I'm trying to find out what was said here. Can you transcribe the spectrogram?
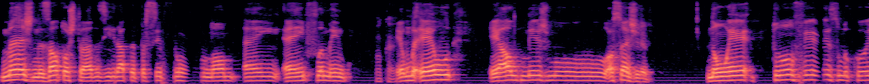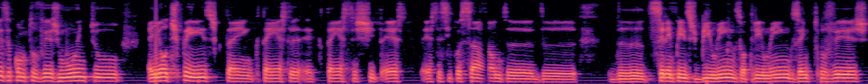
mas nas autoestradas irá aparecer um nome em, em Flamengo. Okay. É, uma, é, é algo mesmo, ou seja, não é, tu não vês uma coisa como tu vês muito em outros países que têm, que têm, esta, que têm esta, esta, esta situação de, de, de, de serem países bilíngues ou trilingues, em que tu vês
